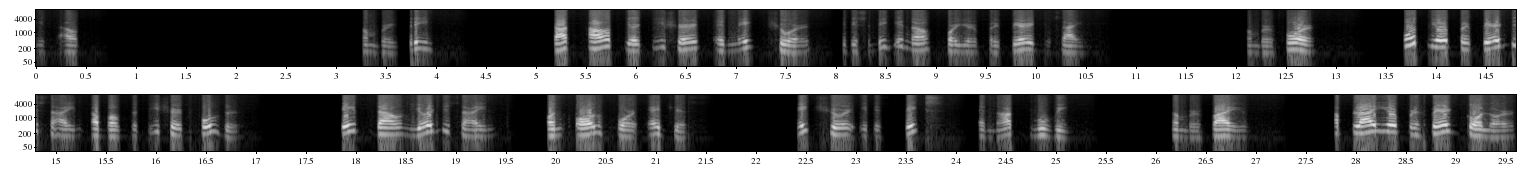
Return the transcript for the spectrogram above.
it out. Number 3. Cut out your t-shirt and make sure it is big enough for your prepared design. Number 4. Put your prepared design above the t-shirt folder. Tape down your design on all four edges. Make sure it is fixed and not moving. Number 5 Apply your preferred color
